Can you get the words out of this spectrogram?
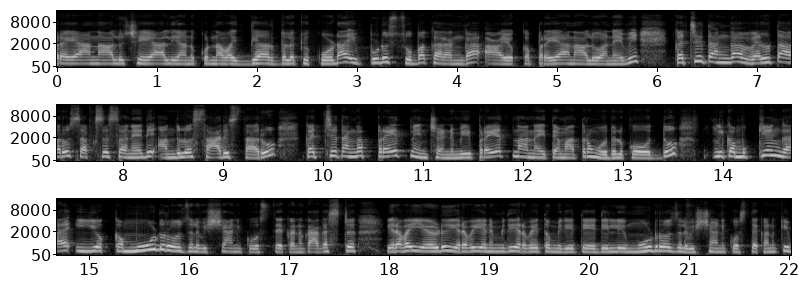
ప్రయాణాలు చేయాలి అనుకున్న విద్యార్థులకు కూడా ఇప్పుడు శుభకరంగా ఆ యొక్క ప్రయాణాలు అనేవి ఖచ్చితంగా వెళ్తారు సక్సెస్ అనేది అందులో సాధిస్తారు. ఖచ్చితంగా ప్రయత్నించండి. మీ ప్రయత్నాన్ని అయితే మాత్రం వదులుకో మర్చిపోవద్దు ఇక ముఖ్యంగా ఈ యొక్క మూడు రోజుల విషయానికి వస్తే కనుక ఆగస్టు ఇరవై ఏడు ఇరవై ఎనిమిది ఇరవై తొమ్మిది తేదీలు మూడు రోజుల విషయానికి వస్తే కనుక ఈ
